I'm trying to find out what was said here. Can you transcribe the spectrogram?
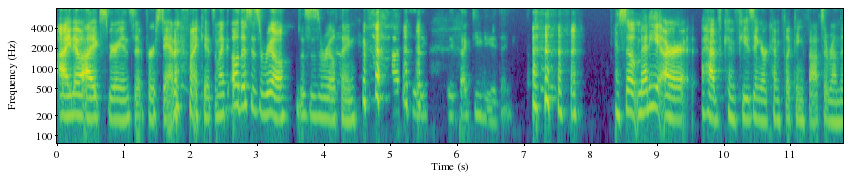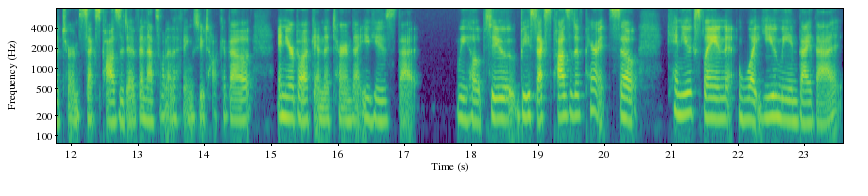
i know i experience it firsthand with my kids. I'm like oh this is real. This is a real thing. Absolutely. you do you think? So many are have confusing or conflicting thoughts around the term sex positive and that's one of the things you talk about in your book and the term that you use that we hope to be sex positive parents. So, can you explain what you mean by that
